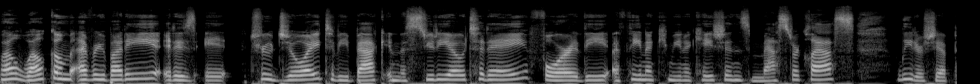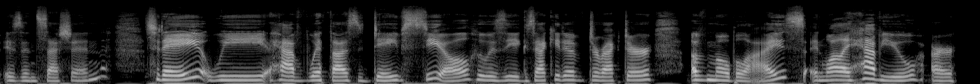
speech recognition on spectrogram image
Well, welcome everybody. It is a true joy to be back in the studio today for the Athena Communications Masterclass. Leadership is in session. Today we have with us Dave Steele, who is the executive director of MobiliSE. And while I have you, our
